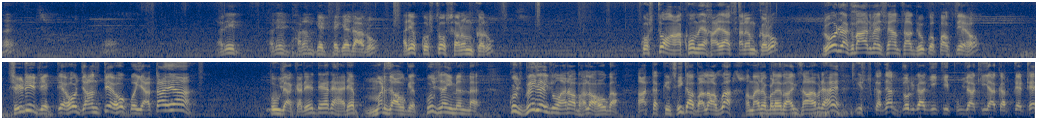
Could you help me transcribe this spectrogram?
हैं? अरे अरे धर्म के ठेकेदारों, अरे कुछ तो शर्म करो, कुछ तो आँखों में हाया शर्म करो। रोज अखबार में श्याम साधु को पढ़ते हो, सीढ़ी देखते हो, जानते हो, कोई आता है यहाँ? पूजा करे, दे रहे अरे मर जाओगे, कुछ नहीं मिलना है कुछ भी नहीं तुम्हारा भला होगा। आज तक किसी का भला हुआ, हमारे बड़े भाई साहब रहे, इस कदर दुर्गा जी की पूजा किया करते थे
